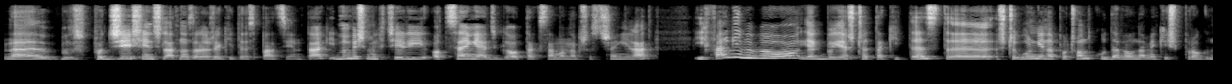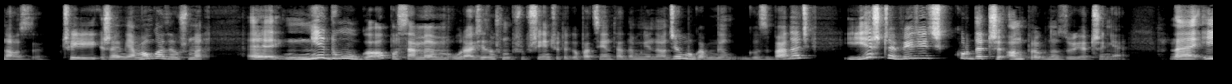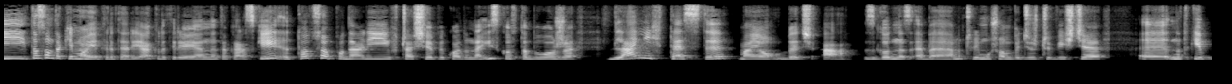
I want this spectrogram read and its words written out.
E, po 10 lat, no zależy jaki to jest pacjent, tak? I my byśmy chcieli oceniać go tak samo na przestrzeni lat, i fajnie by było, jakby jeszcze taki test, e, szczególnie na początku, dawał nam jakieś prognozy. Czyli, że ja mogła, załóżmy, niedługo po samym urazie, załóżmy przy przyjęciu tego pacjenta do mnie na oddział, mogłabym go zbadać i jeszcze wiedzieć, kurde, czy on prognozuje, czy nie. E, I to są takie moje kryteria, kryteria Janny Tokarskiej. To, co podali w czasie wykładu na ISKOS, to było, że dla nich testy mają być a. zgodne z EBM, czyli muszą być rzeczywiście E, no takie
